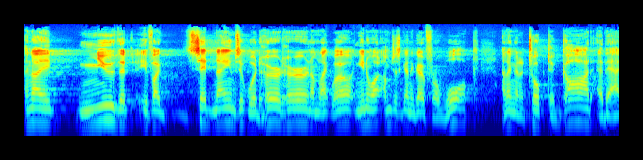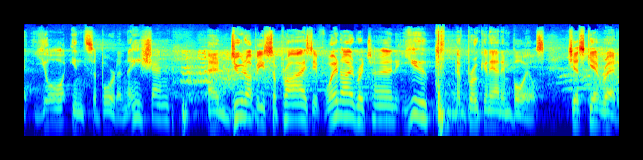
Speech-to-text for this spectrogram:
and I knew that if I said names it would hurt her. And I'm like, well, you know what? I'm just gonna go for a walk and I'm gonna talk to God about your insubordination. And do not be surprised if when I return, you have broken out in boils. Just get ready.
